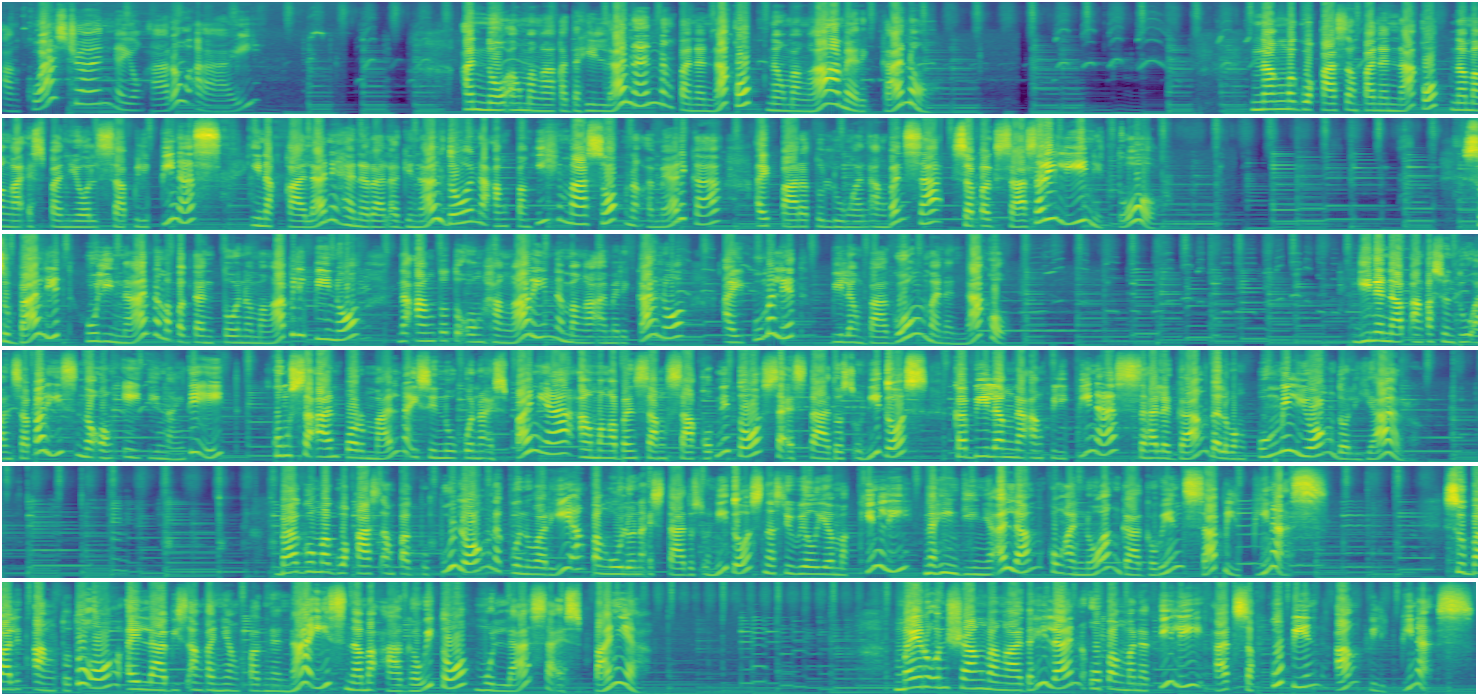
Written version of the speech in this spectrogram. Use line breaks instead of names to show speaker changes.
Ang question ngayong araw ay Ano ang mga kadahilanan ng pananakop ng mga Amerikano? Nang magwakas ang pananakop ng mga Espanyol sa Pilipinas, inakala ni General Aguinaldo na ang panghihimasok ng Amerika ay para tulungan ang bansa sa pagsasarili nito. Subalit, huli na na mapagtanto ng mga Pilipino na ang totoong hangarin ng mga Amerikano ay pumalit bilang bagong mananakop. Ginanap ang kasunduan sa Paris noong 1898 kung saan formal na isinuko ng Espanya ang mga bansang sakop nito sa Estados Unidos kabilang na ang Pilipinas sa halagang 20 milyong dolyar. Bago magwakas ang pagpupulong, nagkunwari ang Pangulo ng Estados Unidos na si William McKinley na hindi niya alam kung ano ang gagawin sa Pilipinas. Subalit ang totoo ay labis ang kanyang pagnanais na maagaw ito mula sa Espanya. Mayroon siyang mga dahilan upang manatili at sakupin ang Pilipinas.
